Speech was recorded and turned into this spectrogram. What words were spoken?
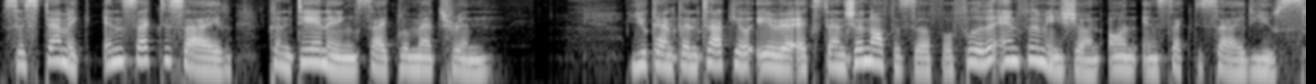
systemic insecticide containing cyclometrin. You can contact your area extension officer for further information on insecticide use.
